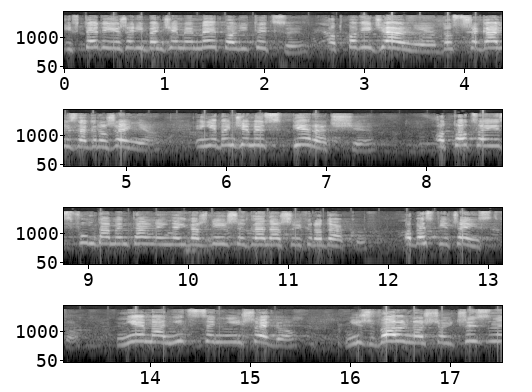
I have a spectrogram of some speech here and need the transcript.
I wtedy, jeżeli będziemy my, politycy, odpowiedzialnie dostrzegali zagrożenia i nie będziemy spierać się o to, co jest fundamentalne i najważniejsze dla naszych rodaków, o bezpieczeństwo, nie ma nic cenniejszego niż wolność ojczyzny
